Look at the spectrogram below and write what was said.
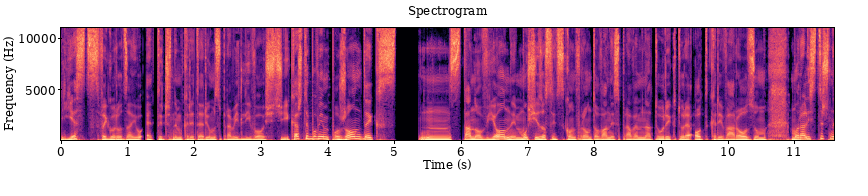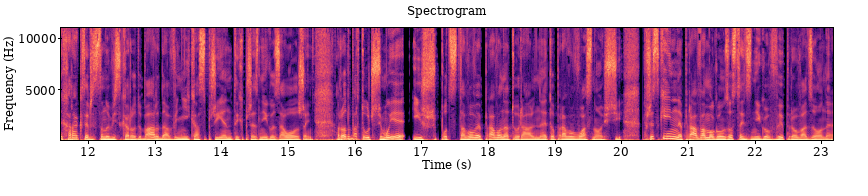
jest swego rodzaju etycznym kryterium sprawiedliwości. Każdy bowiem porządek stanowiony musi zostać skonfrontowany z prawem natury, które odkrywa rozum. Moralistyczny charakter stanowiska Rothbarda wynika z przyjętych przez niego założeń. Rothbard utrzymuje, iż podstawowe prawo naturalne to prawo własności. Wszystkie inne prawa mogą zostać z niego wyprowadzone.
